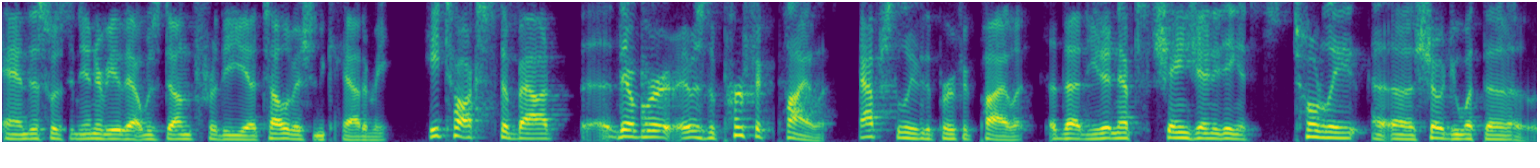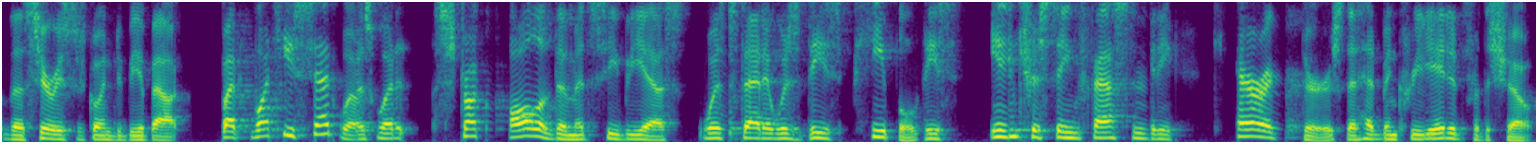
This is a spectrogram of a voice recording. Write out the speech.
And this was an interview that was done for the uh, Television Academy. He talks about there were it was the perfect pilot absolutely the perfect pilot that you didn't have to change anything it totally uh, showed you what the the series was going to be about but what he said was what struck all of them at CBS was that it was these people, these interesting, fascinating characters that had been created for the show.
